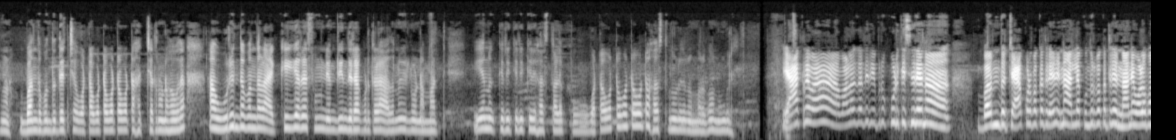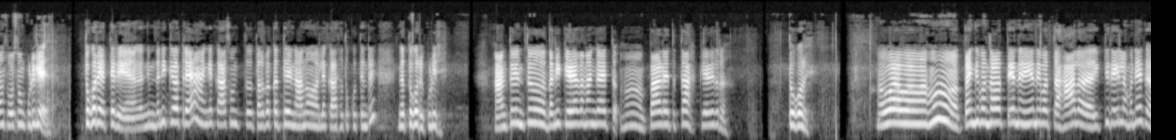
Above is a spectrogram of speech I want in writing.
ಹಾಂ ಬಂದು ಬಂದು ದೆಚ್ಚ ಒಟ ಒಟ ಒಟ ಒಟ ಹಚ್ಚದ ನೋಡಿ, ಹೌದಾ? ಆ ಊರಿಂದ ಬಂದಳ, ಅಕ್ಕಿಗೆರೆ ಸುಮ್ಮನೆ ನೆಮ್ಮದಿಯಿಂದ ಇರಾಕ್ ಬಿಡ್ತಾಳೆ, ಅದನ್ನು ಇಲ್ಲ ನಮ್ಮ ಮತ್ತೆ ಏನು ಕಿರಿ ಕಿರಿ ಕಿರಿ ಹಸ್ತಾಳೆಪ್ಪ ಒಟ ಒಟ ಒಟ ಒಟ ಹಸ್ತ ನೋಡಿದ್ರೆ ಮರ್ಗ ನುಂಗ್ಲಿ ಯಾಕ್ರಿ ವಾ ಒಳಗದಿರಿ ಇಬ್ರು ಕುಡ್ಕಿಸಿರೇನ? ಬಂದು ಚಾ ಕೊಡ್ಬೇಕಾದ್ರೆ ನಾ ಅಲ್ಲೇ ಕುಂದ್ರಬೇಕಾದ್ರೆ ನಾನೇ ಒಳಗೆ ಬಂದು ಸೋಸಂಗ್ ಕುಡಿಲೆ. ತಗೋರಿ ಅತ್ತೇರಿ ನಿಮ್ಮ ದನಿ ಕೇಳ್ತ್ರೆ, ಹಂಗೆ ಕಾಸು ತರ್ಬೇಕಂತೇಳಿ ನಾನು ಅಲ್ಲೇ ಕಾಸು ತಗೋತೀನಿ ರೀ. ತಗೋರಿ, ಕುಡಿರಿ. ಅಂತೂ ಇಂತೂ ದನಿ ಕೇಳಿದ ನಂಗೆ ಆಯ್ತು. ಹ್ಞೂ ಪಾಡಾಯ್ತು ತಾ, ಕೇಳಿದ್ರ. ತಗೋರಿ. ಅವ ಹ್ಞೂ, ತಂಗಿ ಬಂದಾವತ್ತೇನು ಏನು ಇವತ್ತು ಹಾಲು ಇಟ್ಟಿದೆ ಇಲ್ಲ ಮನೆಯಾಗ?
